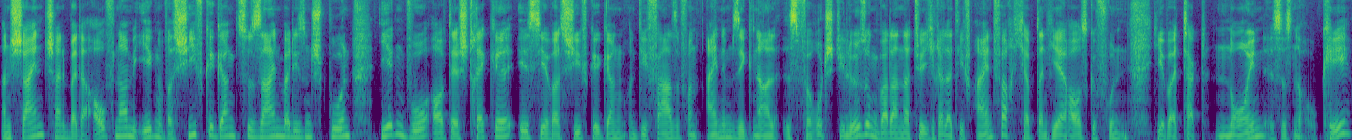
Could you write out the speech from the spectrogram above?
anscheinend scheint bei der Aufnahme irgendwas schiefgegangen zu sein bei diesen Spuren. Irgendwo auf der Strecke ist hier was schiefgegangen und die Phase von einem Signal ist verrutscht. Die Lösung war dann natürlich relativ einfach. Ich habe dann hier herausgefunden, hier bei Takt 9 ist es noch okay.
